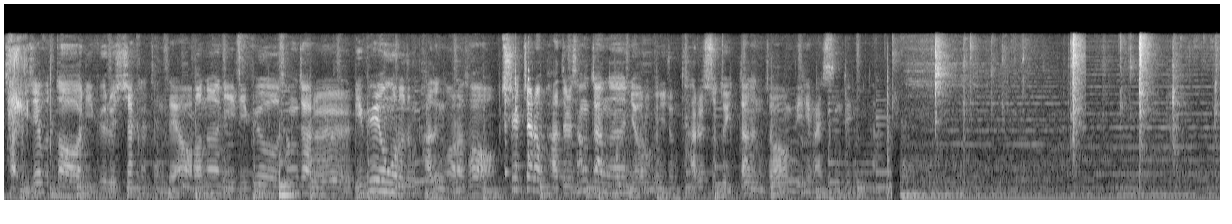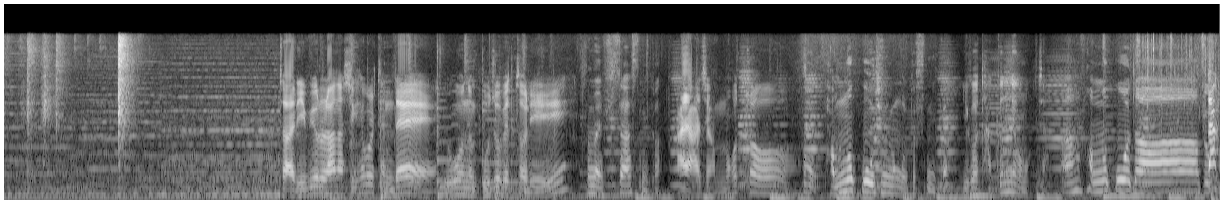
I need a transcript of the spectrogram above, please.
자 이제부터 리뷰를 시작할 텐데요 저는 이 리뷰 상자를 리뷰용으로 좀 받은 거라서 실제로 받을 상자는 여러분이 좀 다를 수도 있다는 점 미리 말씀드립니다 자 리뷰를 하나씩 해볼 텐데 요거는 보조 배터리. 선배님 식사하셨습니까? 아니 아직 안 먹었죠. 선배님 밥 먹고 오시는 건 어떻습니까? 이거 다 끝내고 먹자. 아 밥 먹고 오자. 딱,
